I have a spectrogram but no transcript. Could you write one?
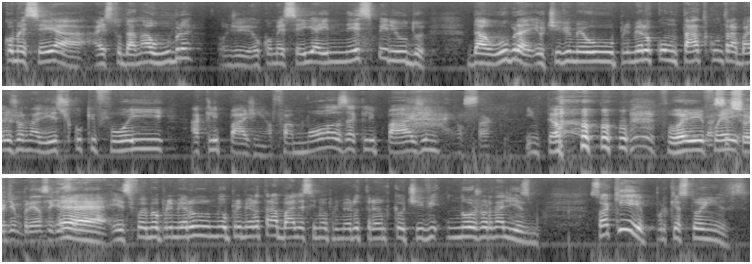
comecei a, a estudar na UBRA, onde eu comecei, aí nesse período da Ubra, eu tive meu primeiro contato com o trabalho jornalístico, que foi a clipagem, a famosa clipagem. é um saco. Então, foi... O foi assessor de imprensa que é, esse foi meu primeiro, meu primeiro trabalho, assim, meu primeiro trampo que eu tive no jornalismo. Só que, por questões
